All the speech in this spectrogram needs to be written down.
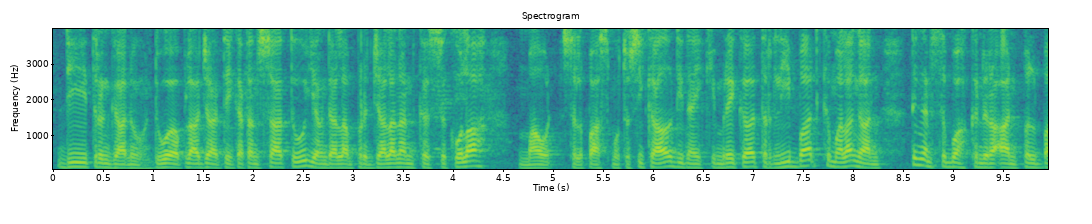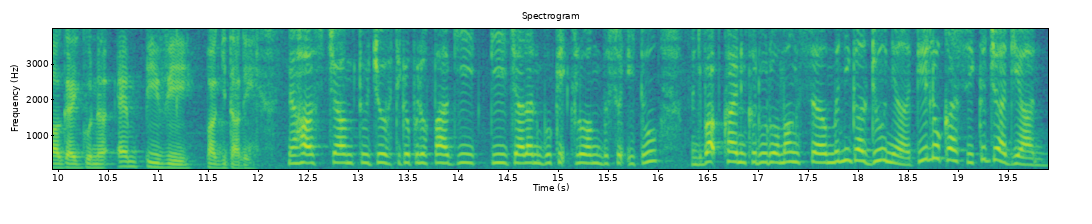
Di Terengganu, dua pelajar tingkatan satu yang dalam perjalanan ke sekolah maut selepas motosikal dinaiki mereka terlibat kemalangan dengan sebuah kenderaan pelbagai guna MPV pagi tadi. Nahas jam 7.30 pagi di Jalan Bukit Keluang Besut itu menyebabkan kedua-dua mangsa meninggal dunia di lokasi kejadian.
